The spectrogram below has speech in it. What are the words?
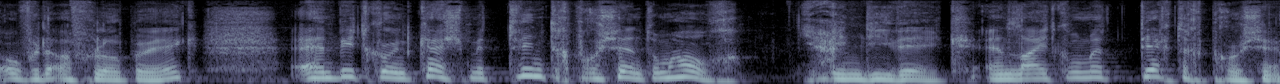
over de afgelopen week. En Bitcoin Cash met 20% omhoog. Ja. In die week. En Litecoin met 30%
